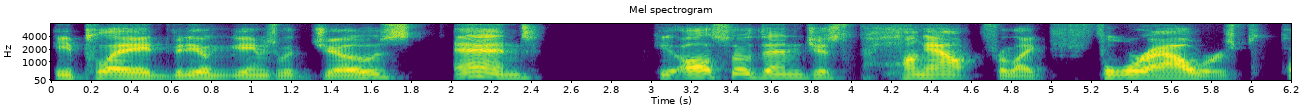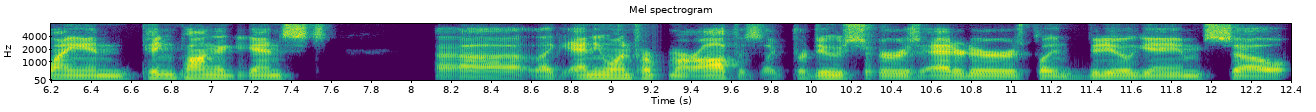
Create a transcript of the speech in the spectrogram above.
He played video games with Joe's, and he also then just hung out for like four hours playing ping pong against uh, like anyone from our office, like producers, editors, playing video games. So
